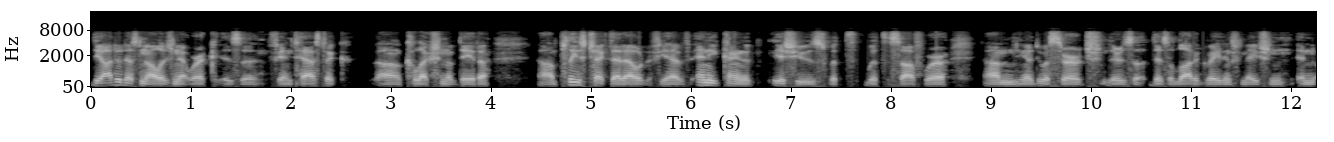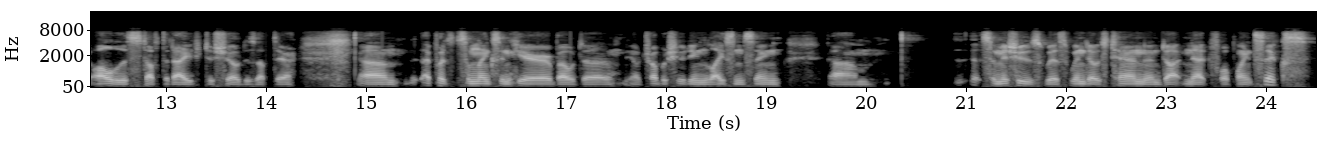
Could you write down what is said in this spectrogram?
the Autodesk Knowledge Network is a fantastic uh, collection of data. Uh, please check that out if you have any kind of issues with with the software. Um, you know, do a search. There's a, there's a lot of great information, and all of this stuff that I just showed is up there. Um, I put some links in here about uh, you know troubleshooting, licensing, um, some issues with Windows 10 and .NET 4.6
